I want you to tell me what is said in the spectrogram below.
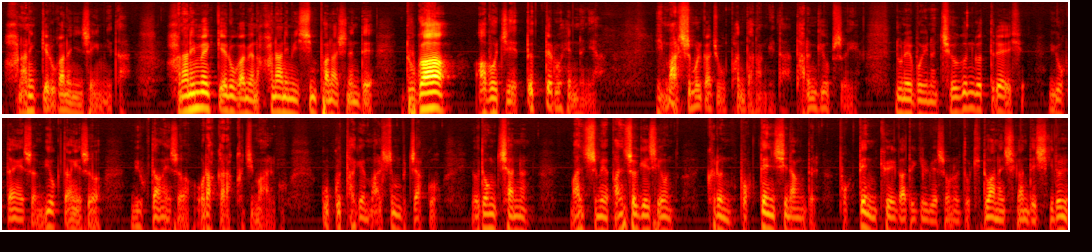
하나님께로 가는 인생입니다. 하나님께로 가면 하나님이 심판하시는데 누가 아버지의 뜻대로 했느냐 이 말씀을 가지고 판단합니다. 다른 게 없어요. 눈에 보이는 적은 것들에 미혹당해서 미혹당해서 미혹당해서 오락가락하지 말고 꿋꿋하게 말씀 붙잡고 요동치 않는 말씀의 반석에 세운 그런 복된 신앙들, 복된 교회가 되길 위해서 오늘도 기도하는 시간 되시기를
